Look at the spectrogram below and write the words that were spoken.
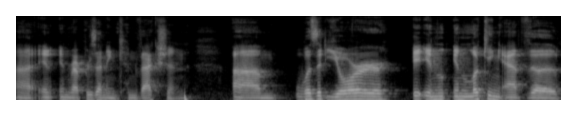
uh, in, in representing convection. Um, was it your, in, in looking at the,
